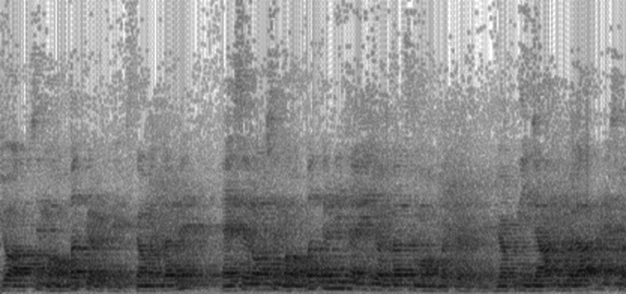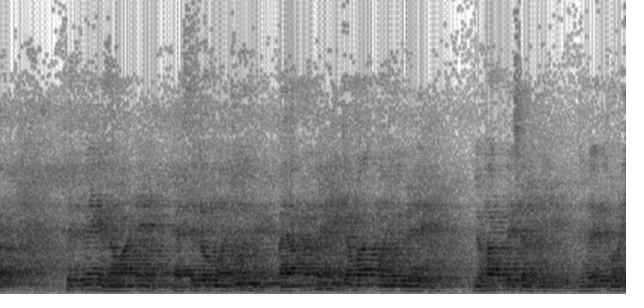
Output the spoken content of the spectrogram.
جو آپ سے محبت کرتے ہیں، اس کا مطلب ہے ایسے لوگوں سے محبت کرنی چاہیے جو اللہ سے محبت کرتے ہیں، جو اپنی جان بلا رہے ہیں اس وقت، فتنے کے زمانے میں ایسے لوگ موجود ہیں، قیامت میں بھی جماعت موجود رہے گی، جو حق پہ چلتی ہے، جو تھوڑی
